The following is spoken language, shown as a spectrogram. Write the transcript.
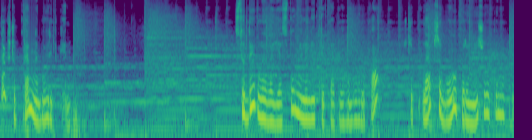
так щоб крем не був рідким. Сюди влила я 100 мл теплого молока, щоб легше було перемішувати муку.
